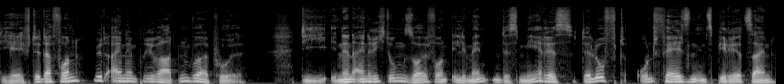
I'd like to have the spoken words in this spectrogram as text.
Die Hälfte davon mit einem privaten Whirlpool. Die Inneneinrichtung soll von Elementen des Meeres, der Luft und Felsen inspiriert sein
